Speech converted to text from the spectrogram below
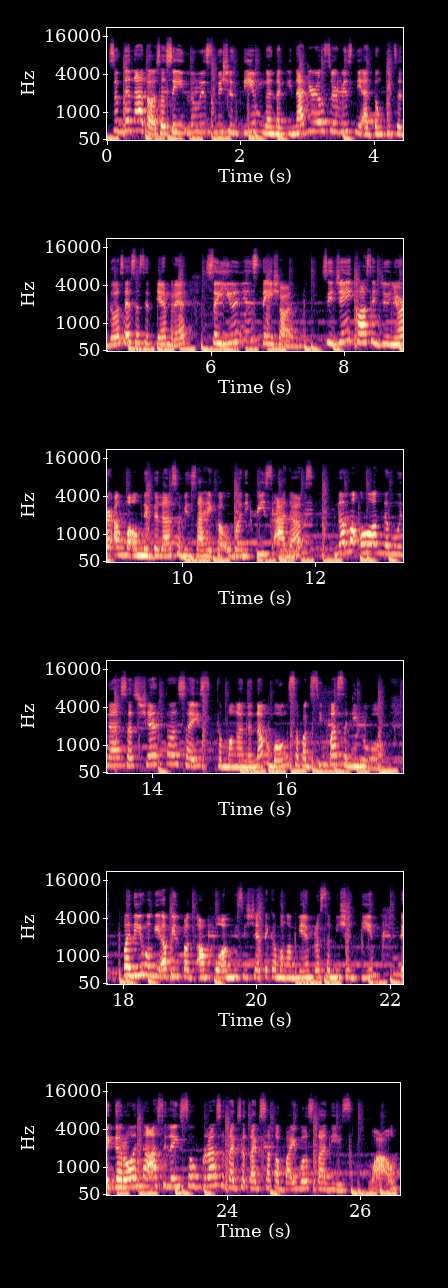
Sugdan nato sa St. Louis Mission Team nga nag-inaugural service ni Adtong Pizza 12 sa Setyembre sa Union Station. Si Jay Cossey Jr. ang maong nagdala sa mensahe kauban ni Chris Adams nga mao ang nanguna sa 106 ka mga nanambong sa pagsimba sa Ginoo Palihog giapil pag-ampo ang 17 ka mga miyembro sa mission team kay karon naa sila'y sobra sa tag-sa-tagsa ka Bible studies. Wow!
